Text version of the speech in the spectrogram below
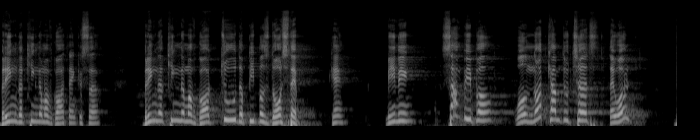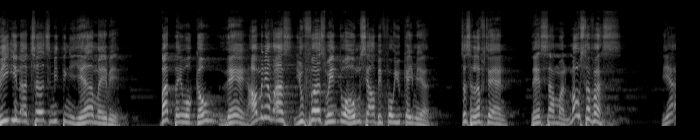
bring the kingdom of God. Thank you, sir. Bring the kingdom of God to the people's doorstep. Okay? Meaning, some people will not come to church, they won't be in a church meeting here, maybe, but they will go there. How many of us, you first went to a home cell before you came here? Just lift your hand. There's someone. Most of us. Yeah.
